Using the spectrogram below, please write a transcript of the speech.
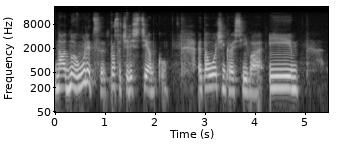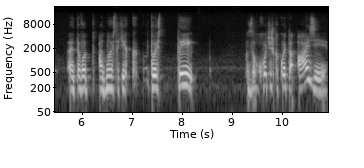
на одной улице, просто через стенку. Это очень красиво. И это вот одно из таких... То есть ты хочешь какой-то Азии,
